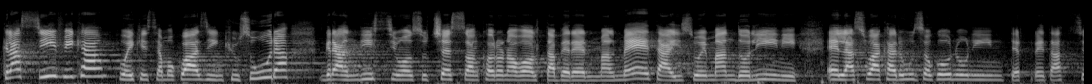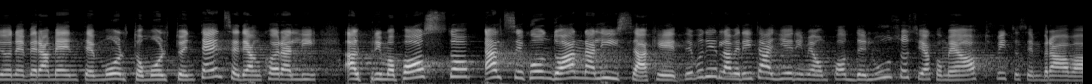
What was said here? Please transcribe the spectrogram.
Classifica, poiché siamo quasi in chiusura, grandissimo successo ancora una volta per El Malmeta, i suoi mandolini e la sua Caruso con un'interpretazione veramente molto molto intensa ed è ancora lì al primo posto. Al secondo Anna Lisa che devo dire la verità ieri mi ha un po' deluso sia come outfit, sembrava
